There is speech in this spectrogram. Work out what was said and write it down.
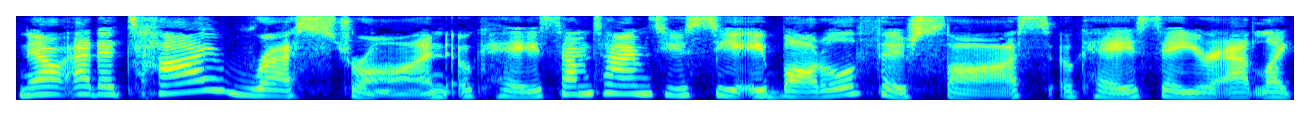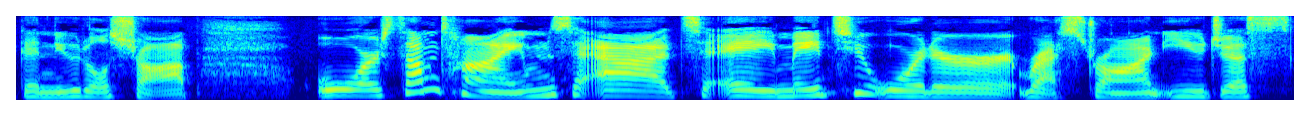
Now, at a Thai restaurant, okay, sometimes you see a bottle of fish sauce, okay, say you're at like a noodle shop or sometimes at a made to order restaurant, you just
